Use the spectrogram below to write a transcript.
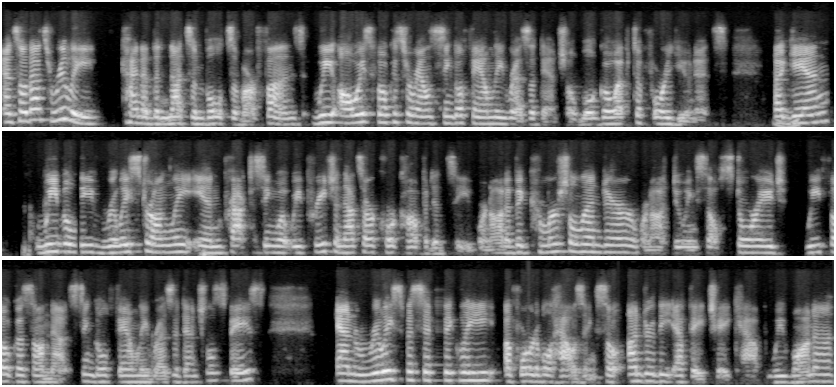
And so that's really kind of the nuts and bolts of our funds. We always focus around single family residential. We'll go up to four units. Mm-hmm. Again, we believe really strongly in practicing what we preach, and that's our core competency. We're not a big commercial lender, we're not doing self storage. We focus on that single family residential space and really specifically affordable housing. So, under the FHA cap, we want to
